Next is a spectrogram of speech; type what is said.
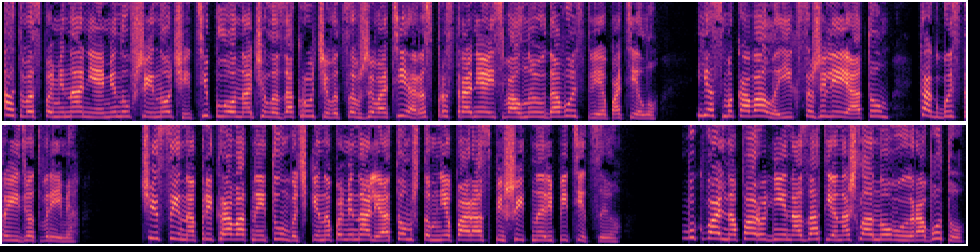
От воспоминания минувшей ночи тепло начало закручиваться в животе, распространяясь волной удовольствия по телу. Я смаковала их, сожалея о том, как быстро идет время. Часы на прикроватной тумбочке напоминали о том, что мне пора спешить на репетицию. Буквально пару дней назад я нашла новую работу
